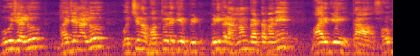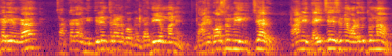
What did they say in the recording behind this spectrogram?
పూజలు భజనలు వచ్చిన భక్తులకి పిడికడ అన్నం పెట్టమని వారికి ఒక సౌకర్యంగా చక్కగా నిద్రించడానికి ఒక గది ఇమ్మని. దానికోసం మీకు ఇచ్చారు. కానీ దయచేసి మేము అడుగుతున్నాం.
